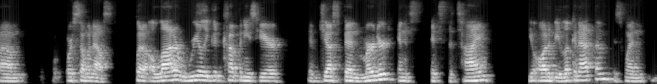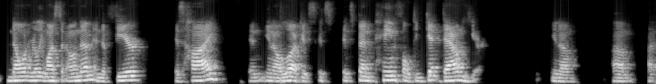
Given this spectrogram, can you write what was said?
um, or someone else, but a lot of really good companies here have just been murdered, and it's it's the time you ought to be looking at them. Is when no one really wants to own them, and the fear is high. And you know, look, it's it's it's been painful to get down here. You know, um, I,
